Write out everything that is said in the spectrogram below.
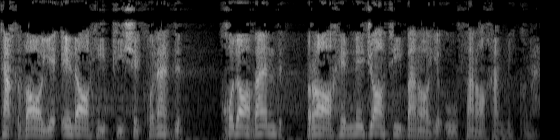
تقوای الهی پیشه کند خداوند راه نجاتی برای او فراهم می کند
